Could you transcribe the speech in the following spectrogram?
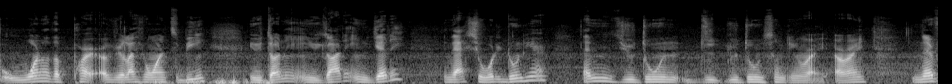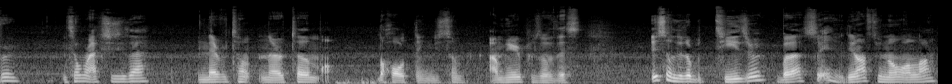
one of the part of your life you wanted to be, you done it and you got it and you get it, and they ask you what are you doing here, that means you're doing you're doing something right. All right, never. When someone asks you that, never tell never tell them the whole thing. Just some I'm here because of this. It's a little bit teaser, but that's it. They don't have to know a lot.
